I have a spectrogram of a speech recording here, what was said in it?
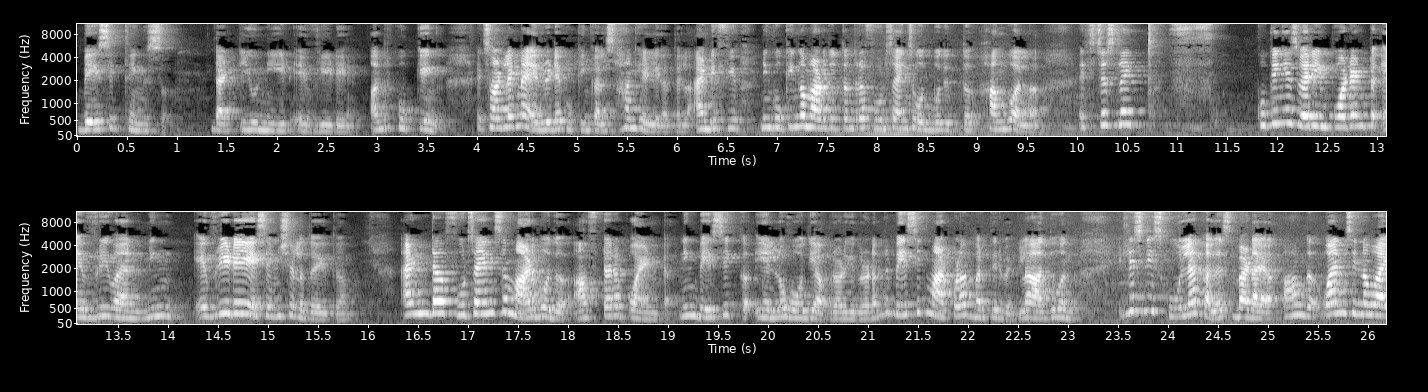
basic things that you need every day ಅಂದ್ರೆ ಕುಕ್ಕಿಂಗ್ ಇಟ್ಸ್ ನಾಟ್ ಲೈಕ್ ನಾ ಎವ್ರಿ ಡೇ ಕುಕ್ಕಿಂಗ್ ಕಲ್ಸ್, ಹಂಗೆ ಹೇಳಿಗತ್ತಲ್ಲ ಆ್ಯಂಡ್ ಇಫ್ ಯು ನಿಂಗೆ ಕುಕ್ಕಿಂಗ ಮಾಡೋದಿತ್ತಂದ್ರೆ ಫುಡ್ ಸೈನ್ಸ್ ಓದ್ಬೋದಿತ್ತು, ಹಂಗೂ ಅಲ್ಲ. It's just like cooking is very important to every one ನಿಂಗೆ ಎವ್ರಿ ಡೇ ಎಸೆನ್ಷಿಯಲ್ ಅದ ಇದು. ಆ್ಯಂಡ್ ಫುಡ್ ಸೈನ್ಸ್ ಮಾಡ್ಬೋದು ಆಫ್ಟರ್ ಅ ಪಾಯಿಂಟ್ ನಿಂಗೆ ಬೇಸಿಕ್ ಎಲ್ಲೋ ಹೋದಿ ಅಬ್ರಾಡ್ ಗಿಬ್ರಾಡ್ ಅಂದ್ರೆ ಬೇಸಿಕ್ ಮಾಡ್ಕೊಳಕ್ ಬರ್ತಿರ್ಬೇಕಲ್ಲ, ಅದು ಒಂದು. ಅಟ್ಲೀಸ್ಟ್ ನೀ ಸ್ಕೂಲಾಗ ಕಲಿಸ್ಬೇಡ. ಹಂಗೆ ಒನ್ಸ್ ಇನ್ ವೈ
